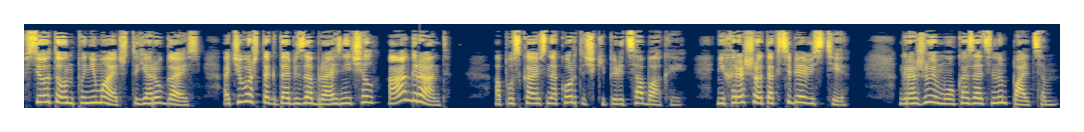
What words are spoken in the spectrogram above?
все это он понимает, что я ругаюсь. А чего ж тогда безобразничал, а, Грант? Опускаюсь на корточки перед собакой. Нехорошо так себя вести. Грожу ему указательным пальцем.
